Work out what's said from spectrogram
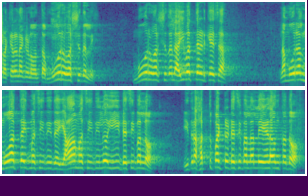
ಪ್ರಕರಣಗಳು ಅಂತ ಮೂರು ವರ್ಷದಲ್ಲಿ ಮೂರು ವರ್ಷದಲ್ಲಿ ಐವತ್ತೆರಡು ಕೇಸ. ನಮ್ಮೂರಲ್ಲಿ ಮೂವತ್ತೈದು ಮಸೀದಿ ಇದೆ. ಯಾವ ಮಸೀದಿಲೂ ಈ ಡೆಸಿಬಲ್ಲು. ಇದರ ಹತ್ತು ಪಟ್ಟು ಡೆಸಿಬಲಲ್ಲಿ ಹೇಳೋವಂಥದ್ದು.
